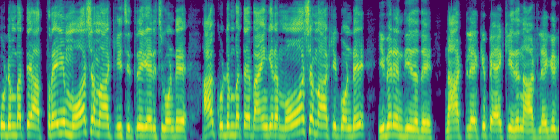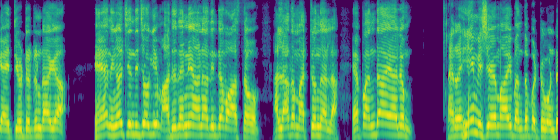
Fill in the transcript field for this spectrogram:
കുടുംബത്തെ അത്രയും മോശമാക്കി ചിത്രീകരിച്ചുകൊണ്ട് ആ കുടുംബത്തെ ഭയങ്കര മോശമാക്കിക്കൊണ്ട് ഇവരെന്ത് ചെയ്തത്? നാട്ടിലേക്ക് പാക്ക് ചെയ്ത് നാട്ടിലേക്ക് കയറ്റി വിട്ടിട്ടുണ്ടാകുക ഏ നിങ്ങൾ ചിന്തിച്ചു നോക്കിയും അത് തന്നെയാണ് അതിന്റെ വാസ്തവം. അല്ലാതെ മറ്റൊന്നല്ല. അപ്പൊ എന്തായാലും റഹീം വിഷയവുമായി ബന്ധപ്പെട്ടുകൊണ്ട്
